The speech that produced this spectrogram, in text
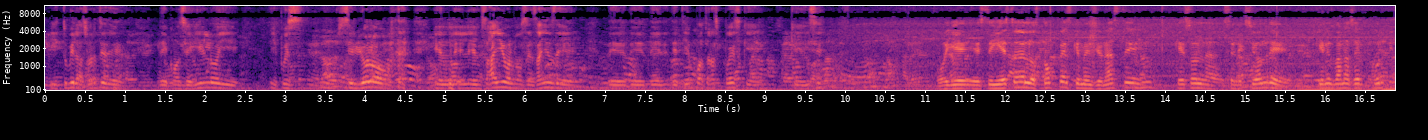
y tuve la suerte de, de conseguirlo y, y pues sirvió lo, el, el ensayo, los ensayos de, de- tiempo atrás pues que, que hice. Oye, este, y esto de los topes que mencionaste, ¿qué son la selección de quienes van a ser Curpiti?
